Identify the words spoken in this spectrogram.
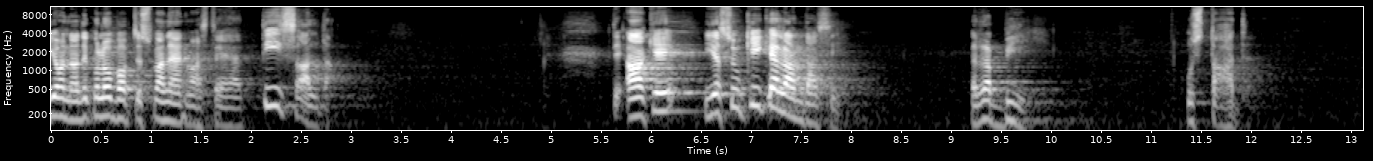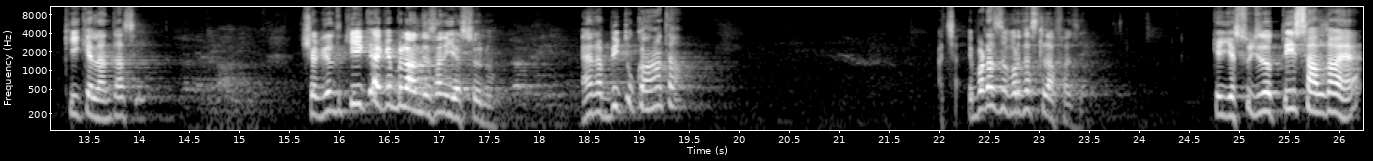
योना के को बपतिस्मा लैन वास्ते आया। तीस साल का आके यसू की कहलाता सी? रब्बी, उस्ताद। की कहलाता सी? शगिर्द की कह के बुलाते सन यसू न? रब्बी, तू कहाँ था? अच्छा ये बड़ा ज़बरदस्त लफज है। ਕਿ ਯਿਸੂ ਜਦੋਂ 30 ਸਾਲ ਦਾ ਹੋਇਆ,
